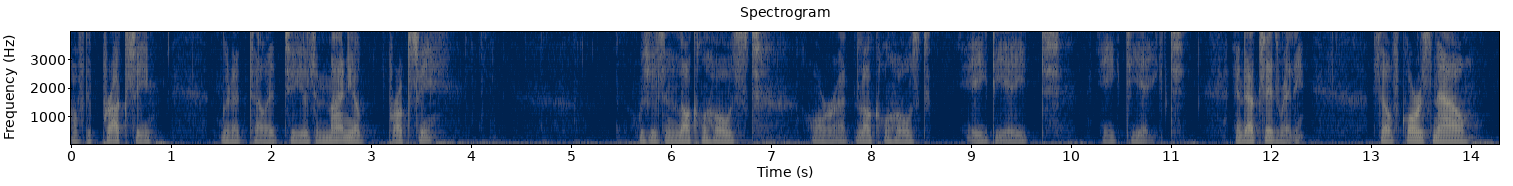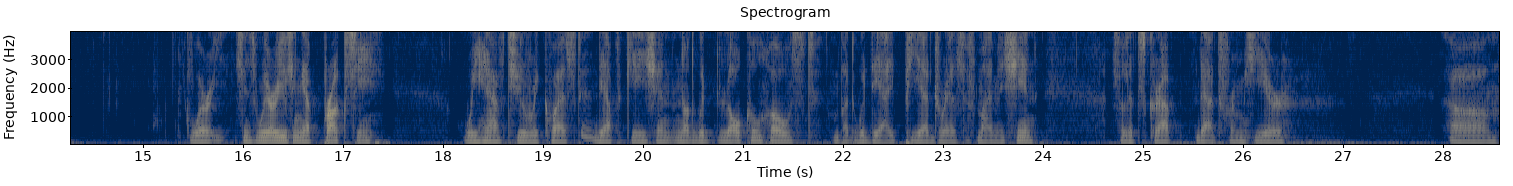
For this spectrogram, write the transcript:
of the proxy, I'm going to tell it to use a manual proxy, which is in localhost or at localhost 8888. And that's it really. So of course now we're since we're using a proxy, we have to request the application not with localhost but with the IP address of my machine. So let's grab that from here um,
